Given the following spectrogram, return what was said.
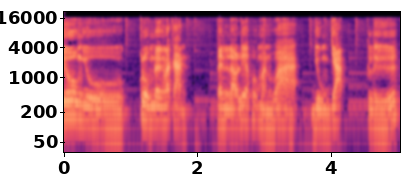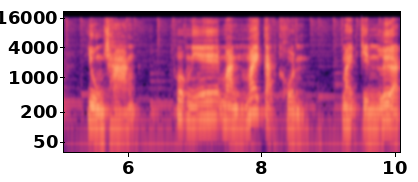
ยุงอยู่กลุ่มหนึ่งแล้วกัน เป็นเราเรียกพวกมันว่า ยุงยักษ์หรือยุงช้าง พวกนี้มันไม่กัดคน ไม่กินเลือด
